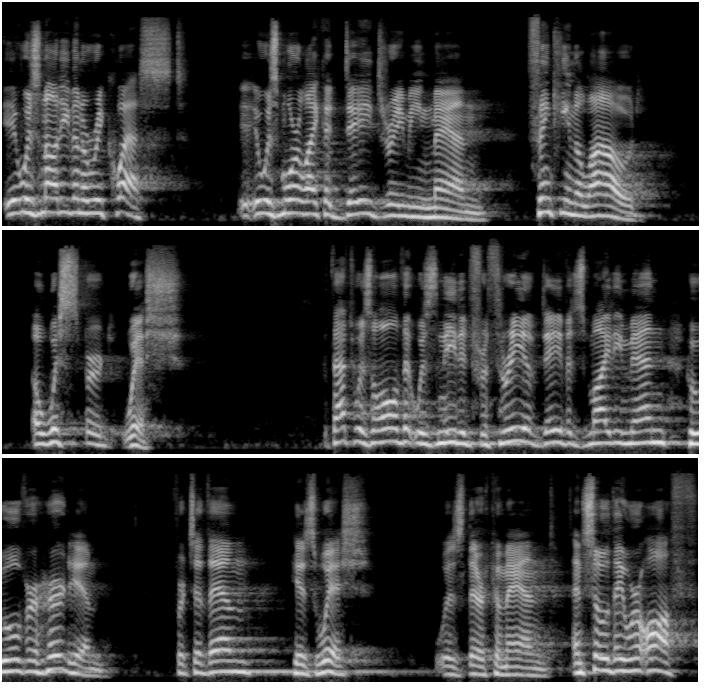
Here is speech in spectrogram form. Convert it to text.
It was not even a request. It was more like a daydreaming man thinking aloud, a whispered wish. That was all that was needed for three of David's mighty men who overheard him. For to them, his wish was their command. And so they were off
